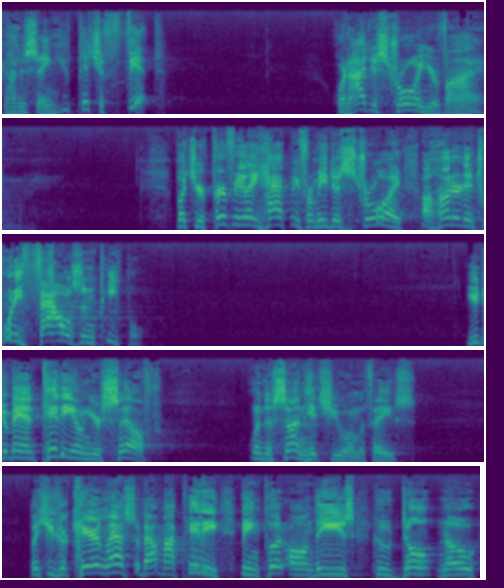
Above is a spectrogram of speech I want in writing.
God is saying, You pitch a fit when I destroy your vine. But you're perfectly happy for me to destroy 120,000 people. You demand pity on yourself when the sun hits you on the face. But you could care less about my pity being put on these who don't know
